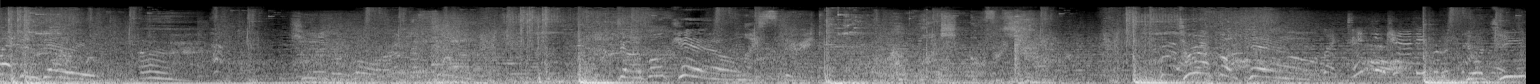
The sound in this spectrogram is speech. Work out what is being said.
Legendary. Hear the roar of the Double kill. My spirit will watch over Triple kill. Like taking candy from Your team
